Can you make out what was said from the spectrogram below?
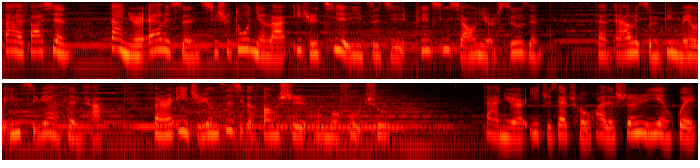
他还发现，大女儿 Alison 其实多年来一直介意自己偏心小女儿 Susan，但 Alison 并没有因此怨恨他，反而一直用自己的方式默默付出。大女儿一直在筹划的生日宴会，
